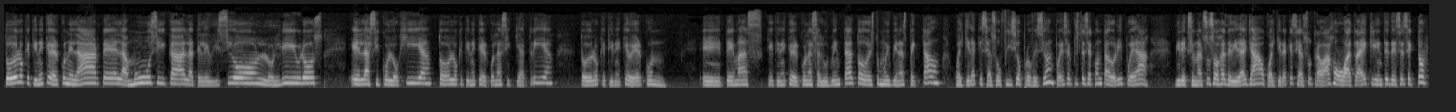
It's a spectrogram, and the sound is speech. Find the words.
todo lo que tiene que ver con el arte, la música, la televisión, los libros, eh, la psicología, todo lo que tiene que ver con la psiquiatría, todo lo que tiene que ver con eh, temas que tienen que ver con la salud mental, todo esto muy bien aspectado, cualquiera que sea su oficio o profesión, puede ser que usted sea contador y pueda direccionar sus hojas de vida ya, o cualquiera que sea su trabajo, o atrae clientes de ese sector.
